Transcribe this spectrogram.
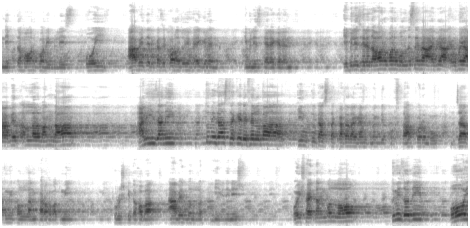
লিপ্ত হওয়ার পর ইবলিস ওই আবেদের কাছে পরাজয় হয়ে গেলেন। ইবলিস হেরে গেলেন। ইবলিস হেরে যাওয়ার পর বলতেছে, "বে আবে- ওহে আবেদ, আল্লাহর বান্দা, আমি জানি তুমি গাছটা কেটে ফেলবা, কিন্তু গাছটা কাটার আগে আমি তোমাকে প্রস্তাব করব। যা তুমি কল্যাণকার হবা, তুমি পুরস্কৃত হবা। আবেদ বলল, কি জিনিস? ওই শয়তান বলল, তুমি যদি ওই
